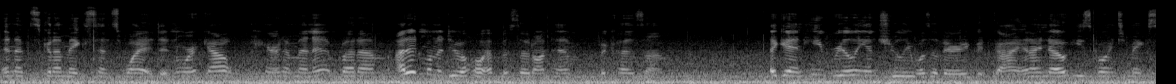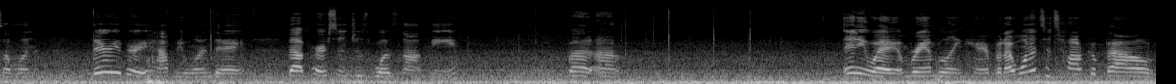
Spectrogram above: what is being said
and it's gonna make sense why it didn't work out here in a minute. But um, I didn't want to do a whole episode on him because um, again, he really and truly was a very good guy, and I know he's going to make someone very very happy one day. That person just was not me, but um, anyway, I'm rambling here, but I wanted to talk about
